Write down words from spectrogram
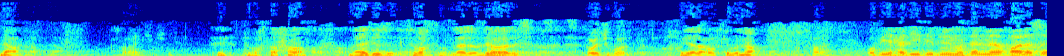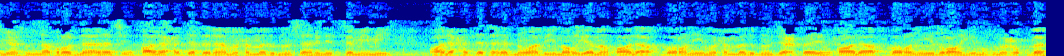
نعم. إيه التبختر حرام. ما يجوز التبختر لا للرجال ولا للنساء. العجب والخيلاء والكبر. نعم. وفي حديث ابن المثنى قال سمعت النضر بن أنس قال حدثنا محمد بن سهل التميمي قال حدثنا ابن أبي مريم قال أخبرني محمد بن جعفر قال أخبرني إبراهيم بن عقبة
